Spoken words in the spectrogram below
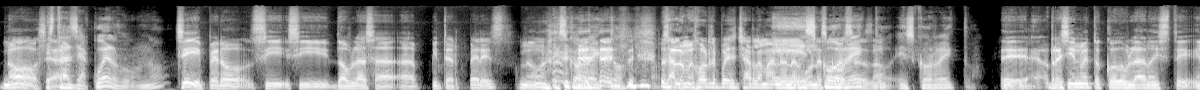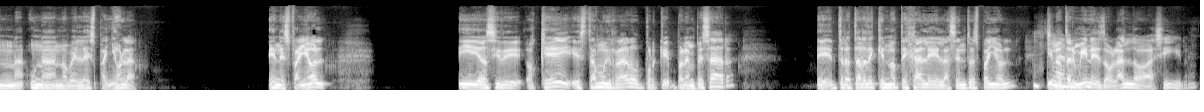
no, o sea. Estás de acuerdo, ¿no? Sí, pero si, si doblas a, a Peter Pérez, ¿no? Es correcto. pues a lo mejor le puedes echar la mano en es algunas correcto, cosas, ¿no? es correcto. Eh, recién me tocó doblar este, en una, una novela española. En español. Y yo así de, ok, está muy raro, porque para empezar, eh, tratar de que no te jale el acento español y no termines doblando así, ¿no?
